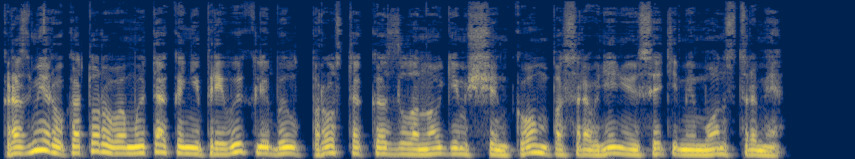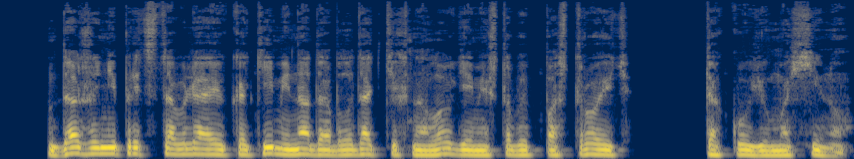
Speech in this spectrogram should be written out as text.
к размеру которого мы так и не привыкли, был просто козлоногим щенком по сравнению с этими монстрами. Даже не представляю, какими надо обладать технологиями, чтобы построить такую махину.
